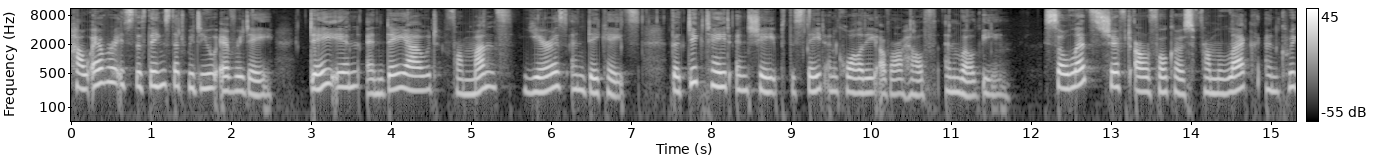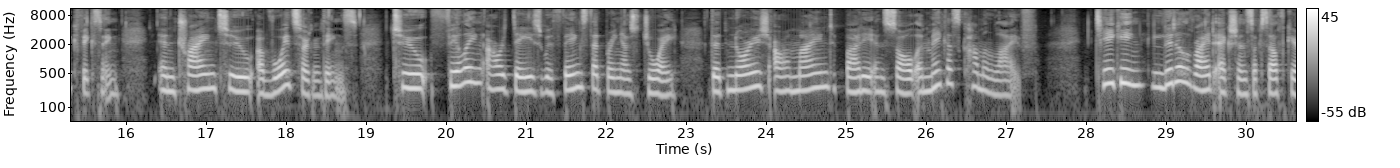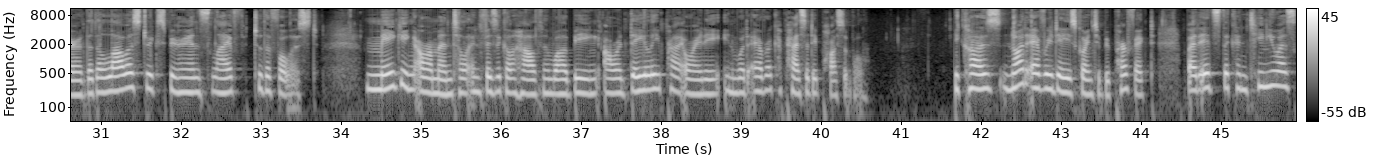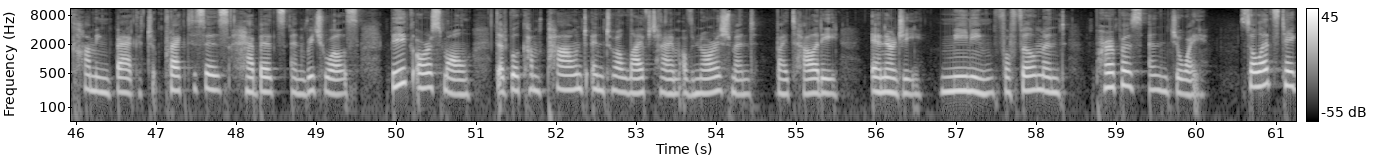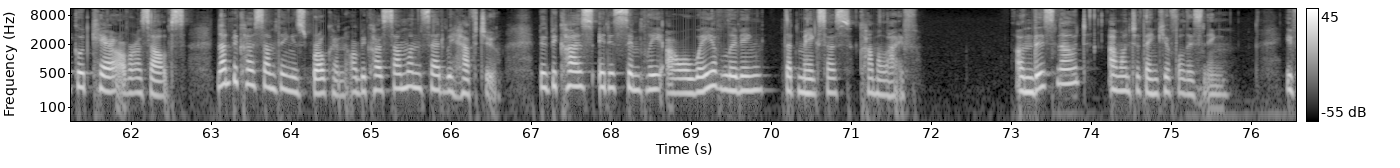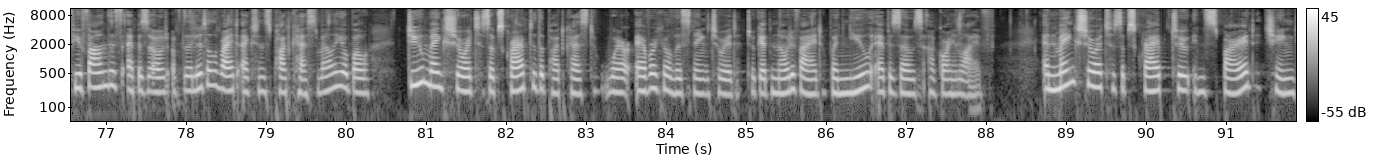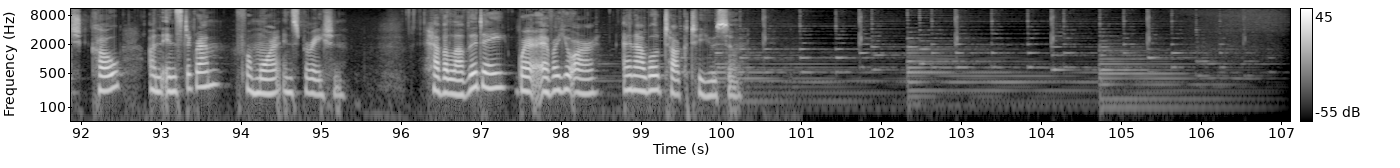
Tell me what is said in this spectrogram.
However, it's the things that we do every day, day in and day out, for months, years, and decades, that dictate and shape the state and quality of our health and well being. So let's shift our focus from lack and quick fixing and trying to avoid certain things to filling our days with things that bring us joy, that nourish our mind, body, and soul, and make us come alive. Taking little right actions of self care that allow us to experience life to the fullest. Making our mental and physical health and well being our daily priority in whatever capacity possible. Because not every day is going to be perfect, but it's the continuous coming back to practices, habits, and rituals, big or small, that will compound into a lifetime of nourishment, vitality, energy, meaning, fulfillment, purpose, and joy. So let's take good care of ourselves, not because something is broken or because someone said we have to, but because it is simply our way of living that makes us come alive. On this note, I want to thank you for listening. If you found this episode of the Little Right Actions podcast valuable, do make sure to subscribe to the podcast wherever you're listening to it to get notified when new episodes are going live. And make sure to subscribe to Inspired Change Co. on Instagram for more inspiration. Have a lovely day wherever you are and I will talk to you soon.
